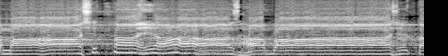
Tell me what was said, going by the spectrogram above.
사바마시타야 사바시타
